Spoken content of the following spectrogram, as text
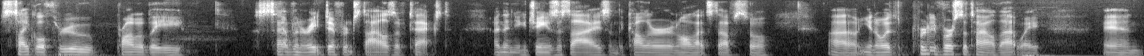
cycle through probably seven or eight different styles of text, and then you can change the size and the color and all that stuff. So uh, you know it's pretty versatile that way. And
